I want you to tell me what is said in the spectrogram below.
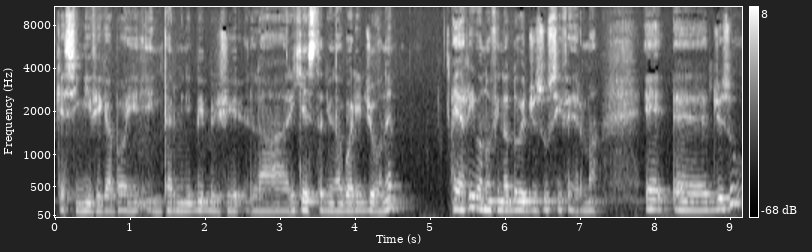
che significa poi in termini biblici la richiesta di una guarigione, e arrivano fino a dove Gesù si ferma. E eh, Gesù,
